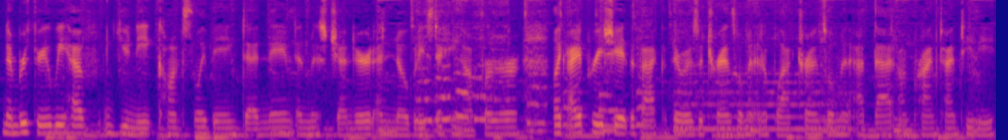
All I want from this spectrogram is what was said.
Number three, we have Unique constantly being dead named and misgendered and nobody sticking up for her. Like, I appreciate the fact that there was a trans woman and a black trans woman at that on primetime TV,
